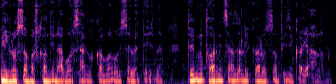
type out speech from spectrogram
még rosszabb a skandináv országokkal való összevetésben. Több mint 30 százalékkal rosszabb fizikai állapot.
